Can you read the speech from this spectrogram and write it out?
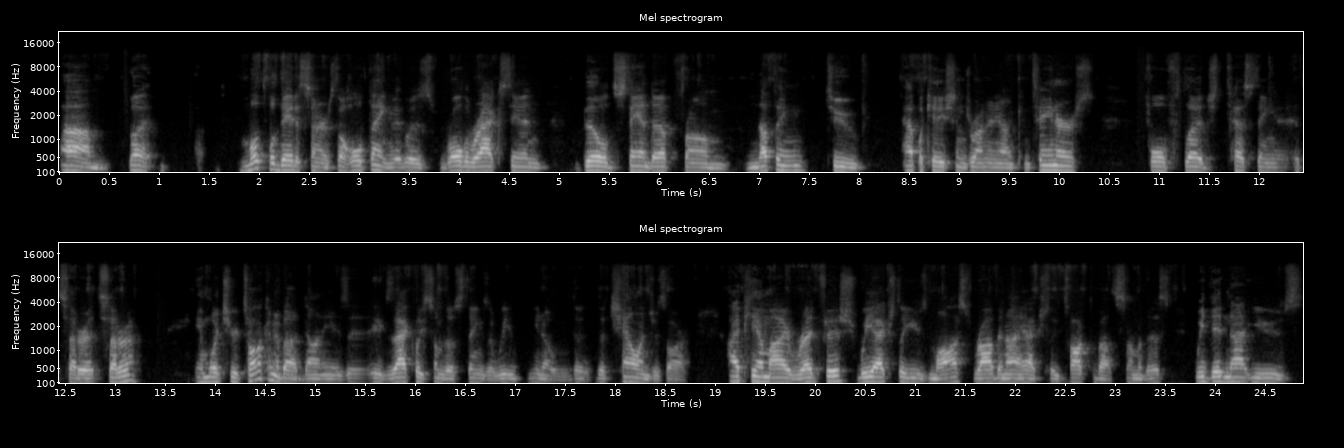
Um, but multiple data centers, the whole thing. It was roll the racks in, build, stand up from nothing to applications running on containers, full-fledged testing, et cetera, et cetera. And what you're talking about, Donnie, is exactly some of those things that we, you know, the, the challenges are. IPMI redfish, we actually use MAAS. Rob and I actually talked about some of this. We did not use,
